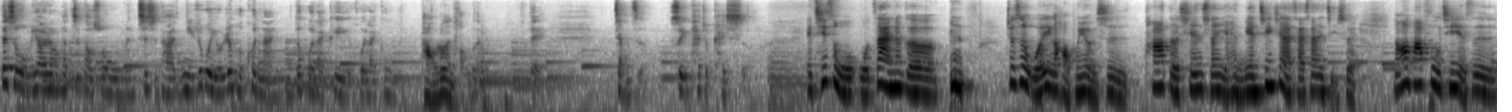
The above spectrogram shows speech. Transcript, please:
但是我们要让他知道说，我们支持他。你如果有任何困难，你都回来可以回来跟我们讨论。讨论，对，这样子，所以他就开始了。哎、其实我我在那个，就是我的一个好朋友也是，他的先生也很年轻，现在才三十几岁，然后他父亲也是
